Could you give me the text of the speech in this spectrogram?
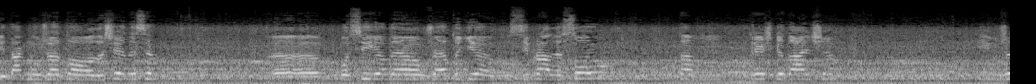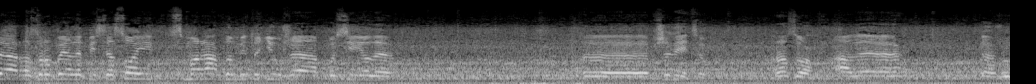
І так ми вже того лишилися. Е, посіяли вже тоді, зібрали сою там трішки далі. І вже розробили після сої смарагдом і тоді вже посіяли пшеницю разом. Але кажу,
